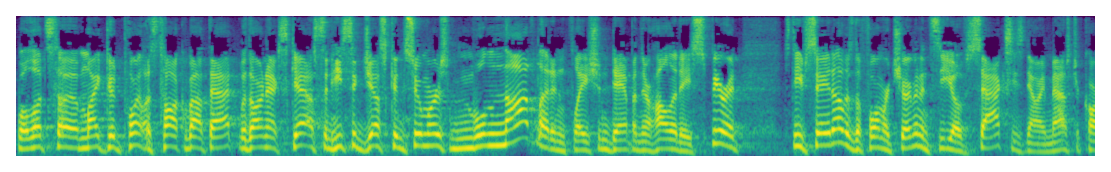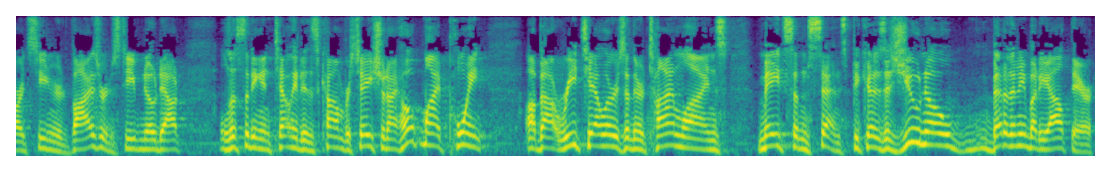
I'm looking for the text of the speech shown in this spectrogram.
Well, let's, uh, Mike, good point. Let's talk about that with our next guest. And he suggests consumers will not let inflation dampen their holiday spirit. Steve Sadove is the former chairman and CEO of Saks. He's now a MasterCard senior advisor. And Steve, no doubt, listening intently to this conversation. I hope my point about retailers and their timelines made some sense because, as you know better than anybody out there,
